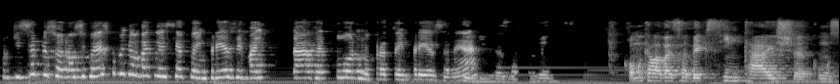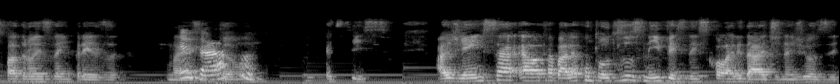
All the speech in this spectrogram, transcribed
Porque se a pessoa não se conhece, como é que ela vai conhecer a tua empresa e vai dar retorno para a tua empresa, né? Sim, exatamente. Como que ela vai saber que se encaixa com os padrões da empresa? Né? Exato. Então, é difícil. A agência, ela trabalha com todos os níveis da escolaridade, né, Josi?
